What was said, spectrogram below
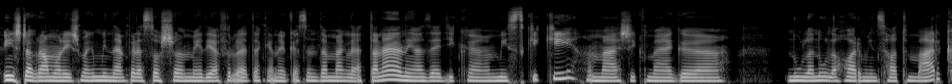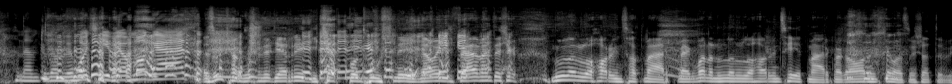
Instagramon is, meg mindenféle social media felületeken őket szerintem meg lehet találni. Az egyik uh, Miss Kiki, a másik meg uh, 0036 Mark, nem tudom, ő hogy hívja magát. Ez úgy hangzik, mint egy ilyen régi chat.hu-s név, nem? Hogy felment, és 0036 Mark, meg van a 0037 Mark, meg a 38, stb.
